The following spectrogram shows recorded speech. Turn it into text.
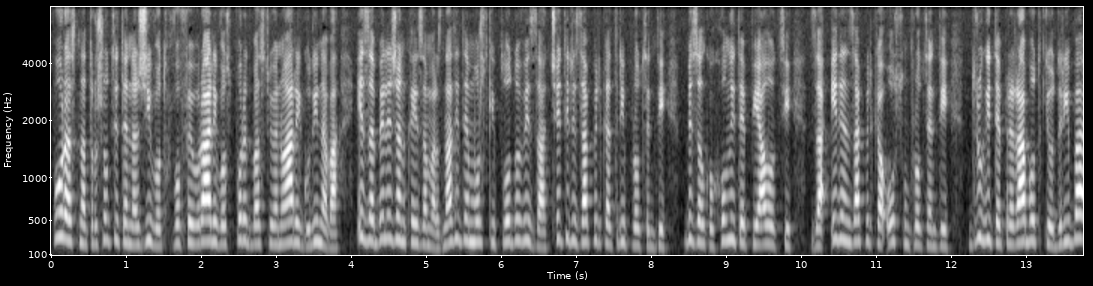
пораст на трошоците на живот во февруари во споредба со јануари годинава е забележан кај замрзнатите морски плодови за 4,3%, безалкохолните пијалоци за 1,8%, другите преработки од риба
